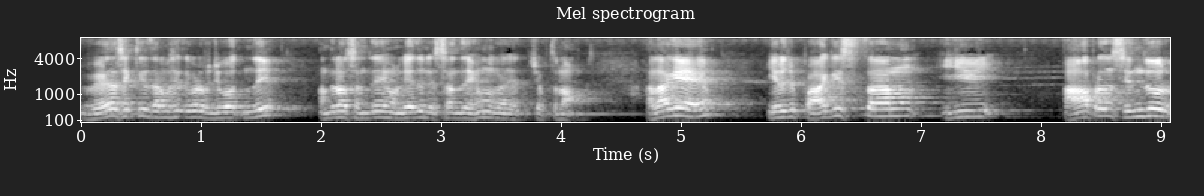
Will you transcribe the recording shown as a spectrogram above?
వేదశక్తి ధర్మశక్తి కూడా రుజువవుతుంది అందులో సందేహం లేదు నిస్సందేహం చెప్తున్నాం. అలాగే ఈరోజు పాకిస్తాన్ ఈ ఆపద సింధూర్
